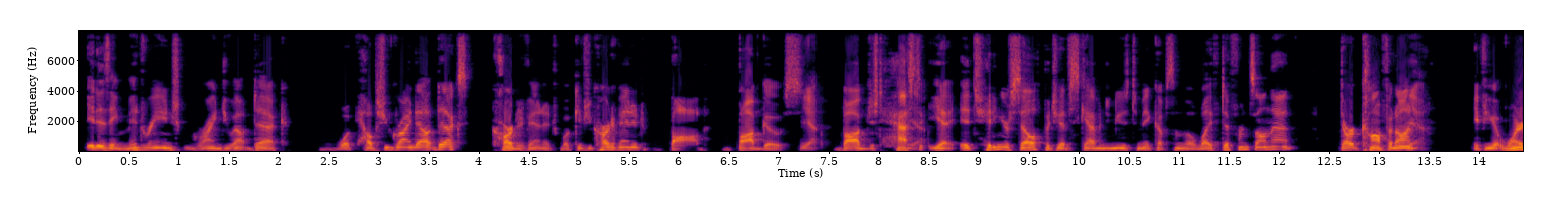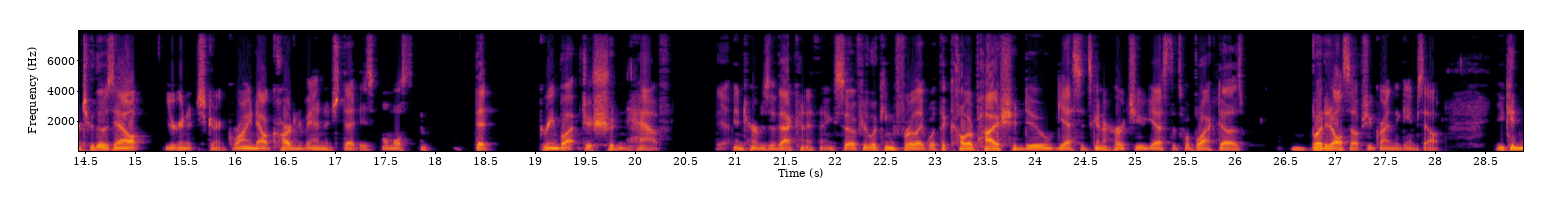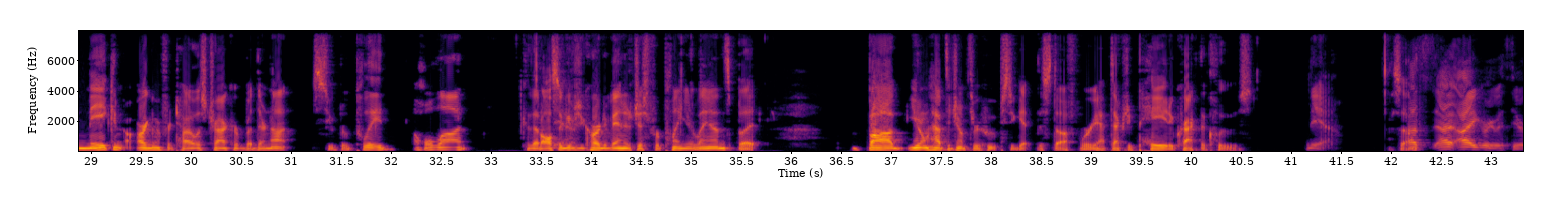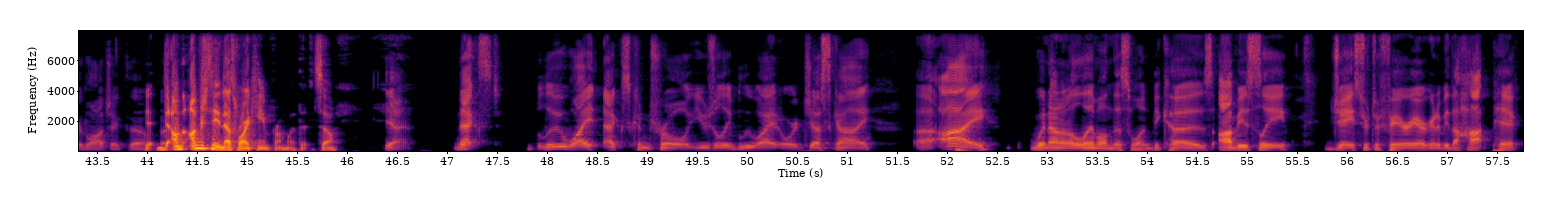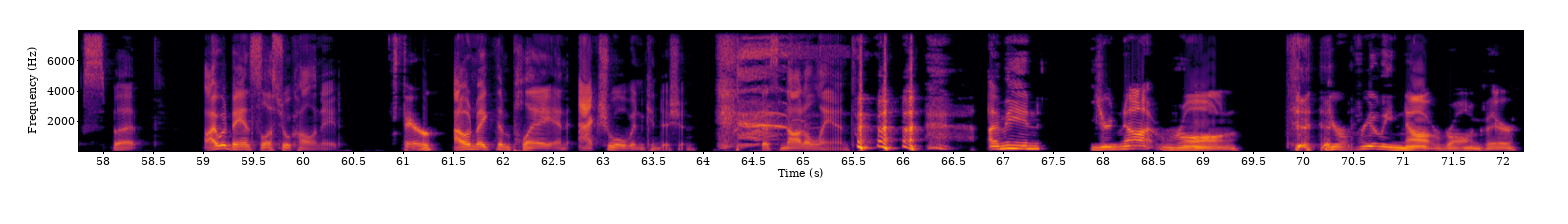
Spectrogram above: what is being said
it is a mid range grind you out deck. What helps you grind out decks? Card advantage. What gives you card advantage? Bob. Bob goes. Yeah, Bob just has to. Yeah, it's hitting yourself, but you have scavenging ooze to make up some of the life difference on that. Dark Confidant. yeah, If you get one or two of those out, you're gonna just gonna grind out card advantage that is almost um, that green black just shouldn't have. Yeah. In terms of that kind of thing. So if you're looking for like what the color pie should do, yes, it's gonna hurt you. Yes, that's what black does. But it also helps you grind the games out. You can make an argument for tireless tracker, but they're not super played a whole lot. Because that also Yeah. gives you card advantage just for playing your lands, but Bob, you don't have to jump through hoops to get the stuff where you have to actually pay to crack the clues. Yeah, So I, I agree with your logic though. yeah, I'm, I'm just saying that's where I came from with it. So yeah. Next, blue white X control, usually blue white or Jeskai. Uh, I went out on a limb on this one because obviously Jace or Teferi are going to be the hot picks, but I would ban Celestial Colonnade. fair. I would make them play an actual win condition that's not a land. I mean, you're not wrong. You're really not wrong there.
